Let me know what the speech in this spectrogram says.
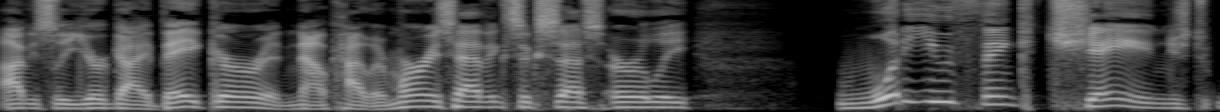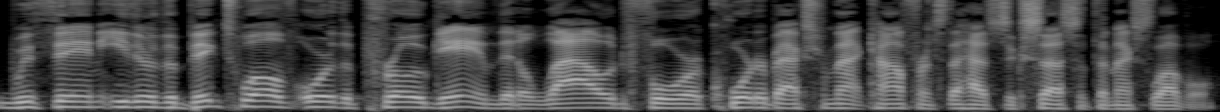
obviously, your guy Baker, and now Kyler Murray's having success early. What do you think changed within either the Big 12 or the pro game that allowed for quarterbacks from that conference to have success at the next level?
